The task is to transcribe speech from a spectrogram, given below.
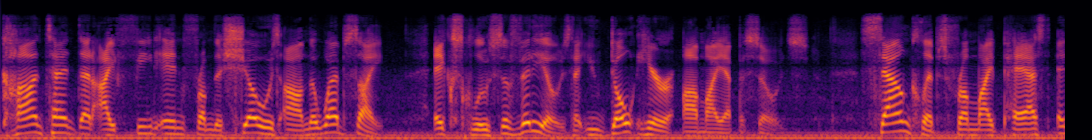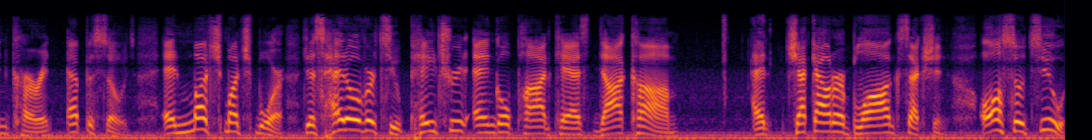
content that I feed in from the shows on the website exclusive videos that you don't hear on my episodes, sound clips from my past and current episodes, and much, much more. Just head over to patriotanglepodcast.com and check out our blog section. Also, too,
